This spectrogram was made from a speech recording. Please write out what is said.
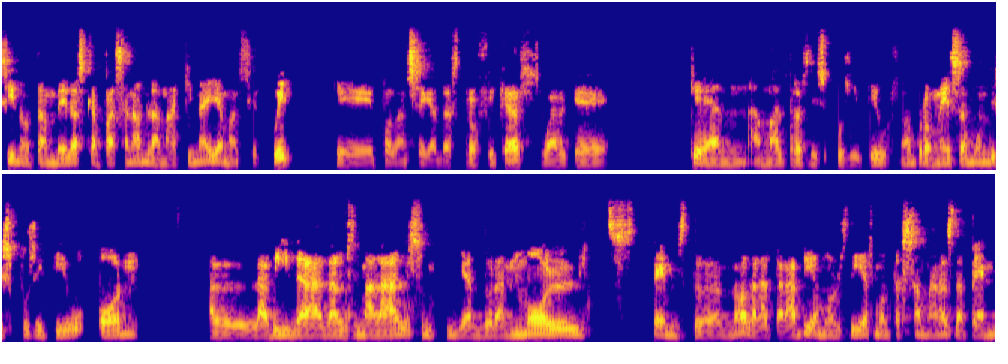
sinó també les que passen amb la màquina i amb el circuit, que poden ser catastròfiques, igual que, que en, amb altres dispositius, no? però més amb un dispositiu on el, la vida dels malalts ja durant molts temps de, no, de la teràpia, molts dies, moltes setmanes, depèn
